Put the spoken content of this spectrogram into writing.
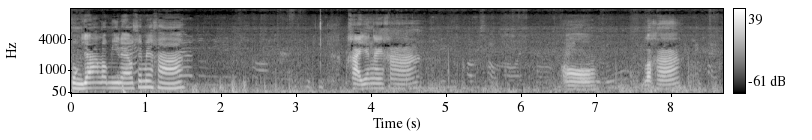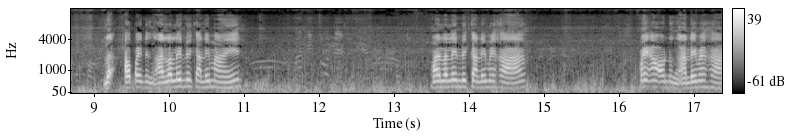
ห่วงยางเรามีแล้วใช่ไหมคะ ขายยังไงคะอ๋อเหรอคะ และเอาไปหนึ่งอันแล้วเล่นด้วยกันได้ไหมไม่แล้วเล่นด้วยกันได้ไหมคะ ไม่เอาเอาหนึ่งอันได้ไหมคะ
